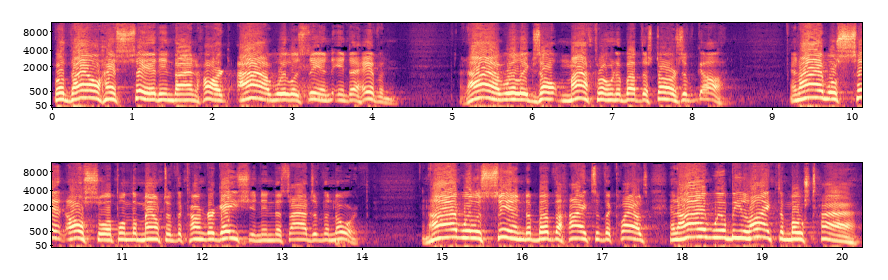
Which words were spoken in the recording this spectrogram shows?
For thou hast said in thine heart, I will ascend into heaven, and I will exalt my throne above the stars of God. And I will set also upon the mount of the congregation in the sides of the north. And I will ascend above the heights of the clouds, and I will be like the Most High.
